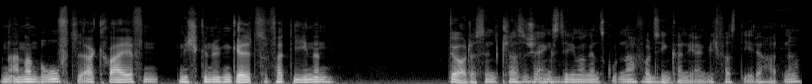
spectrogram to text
einen anderen Beruf zu ergreifen, nicht genügend Geld zu verdienen. Ja, das sind klassische Ängste, die man ganz gut nachvollziehen kann, die eigentlich fast jeder hat. Ne?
